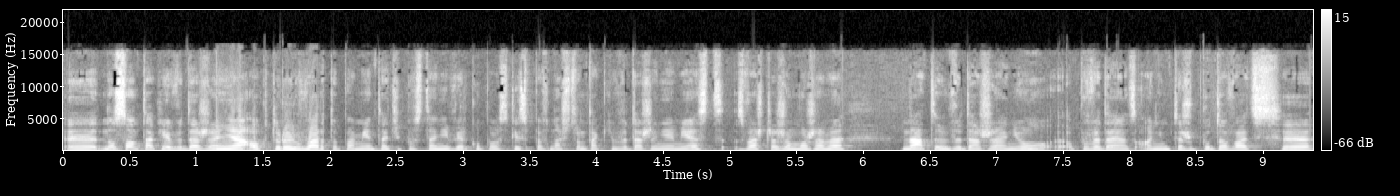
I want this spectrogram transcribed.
E, No są takie wydarzenia, o których warto pamiętać i powstanie wielkopolskie z pewnością takim wydarzeniem jest, zwłaszcza, że możemy na tym wydarzeniu, opowiadając o nim, też budować e,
